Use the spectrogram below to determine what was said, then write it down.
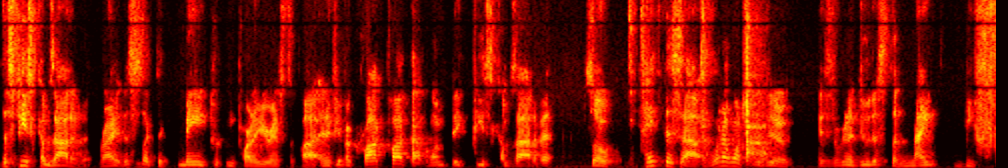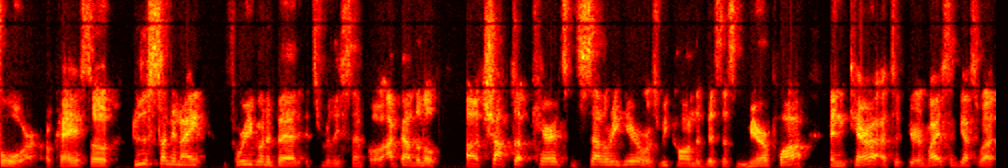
this piece comes out of it, right? This is like the main cooking part of your Instapot. And if you have a crock pot, that one big piece comes out of it. So take this out. And what I want you to do is we're going to do this the night before. Okay. So do this Sunday night before you go to bed. It's really simple. I've got little uh, chopped up carrots and celery here, or as we call in the business, mirepoix. And Kara, I took your advice, and guess what?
